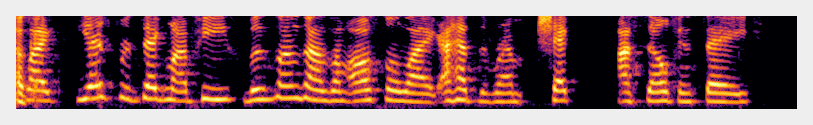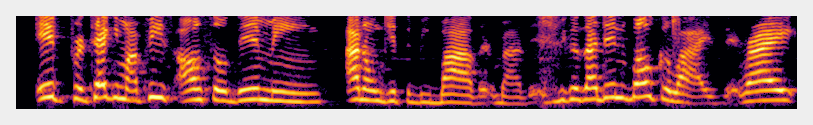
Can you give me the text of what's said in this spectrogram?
Okay. Like, yes, protect my peace, but sometimes I'm also like, I have to run, check myself and say, if protecting my peace also then means I don't get to be bothered by this because I didn't vocalize it, right?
